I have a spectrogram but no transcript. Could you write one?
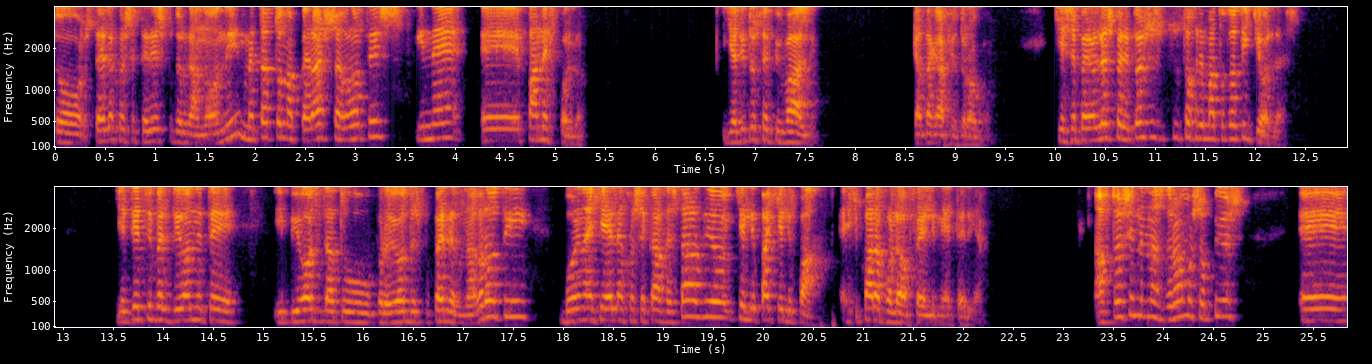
το στέλεχος εταιρείας που το οργανώνει, μετά το να περάσει στους αγρότες είναι ε, πανεύκολο. Γιατί το το επιβάλλει κατά κάποιο τρόπο. Και σε περιολές περιπτώσεις τους το χρηματοδοτεί κιόλας. Γιατί έτσι βελτιώνεται η ποιότητα του προϊόντος που παίρνει τον αγρότη, μπορεί να έχει έλεγχο σε κάθε στάδιο κλπ. κλπ. Έχει πάρα πολλά ωφέλη μια εταιρεία. Αυτός είναι ένας δρόμος ο οποίος ε,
